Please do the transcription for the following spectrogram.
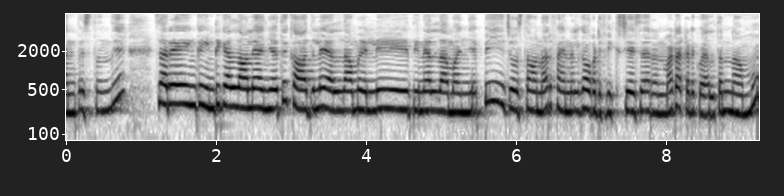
అనిపిస్తుంది. సరే ఇంకా ఇంటికి వెళ్దాంలే అని చెప్పి కాదులే వెళ్దాము వెళ్ళి తినేద్దాము అని చెప్పి చూస్తూ ఉన్నారు. ఫైనల్గా ఒకటి ఫిక్స్ చేశారనమాట అక్కడికి వెళ్తున్నాము.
